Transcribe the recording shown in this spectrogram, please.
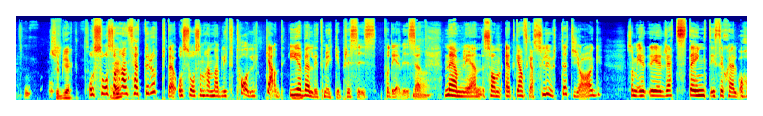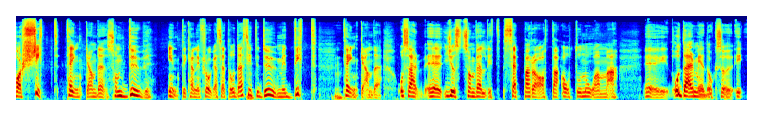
subjekt. Och så som eller? han sätter upp det och så som han har blivit tolkad är mm. väldigt mycket precis på det viset. Ja. Nämligen som ett ganska slutet jag som är, är rätt stängt i sig själv och har sitt tänkande som du inte kan ifrågasätta. Och där sitter du med ditt mm. tänkande. Och så här, eh, just som väldigt separata, autonoma och därmed också eh,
